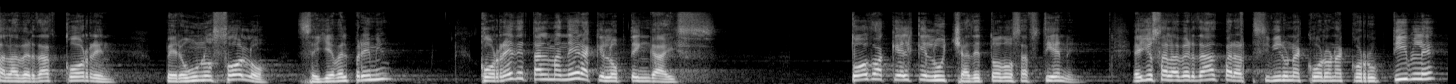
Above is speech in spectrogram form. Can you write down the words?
a la verdad corren, pero uno solo se lleva el premio? Corred de tal manera que lo obtengáis. Todo aquel que lucha de todos abstiene. Ellos a la verdad para recibir una corona corruptible,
